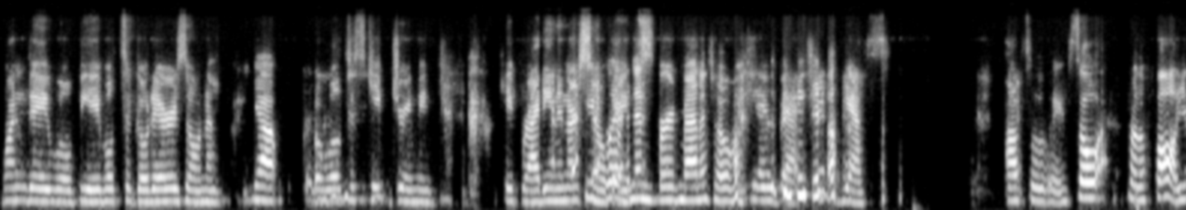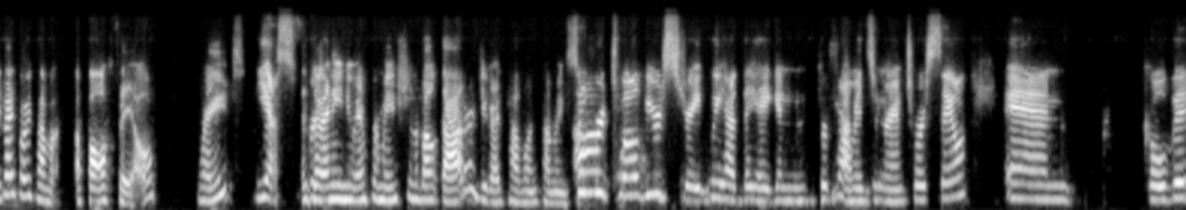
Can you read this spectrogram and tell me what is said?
one day we'll be able to go to Arizona, Yeah. but we'll just keep dreaming, keep riding in our snow living in. Bird, Manitoba. Yeah. Yes. Absolutely. So for the fall, you guys always have a, a fall sale, right? Yes. Is there any new information about that or do you guys have one coming? So up? for twelve years straight, we had the Hagan Performance and Ranch Horse Sale and COVID.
